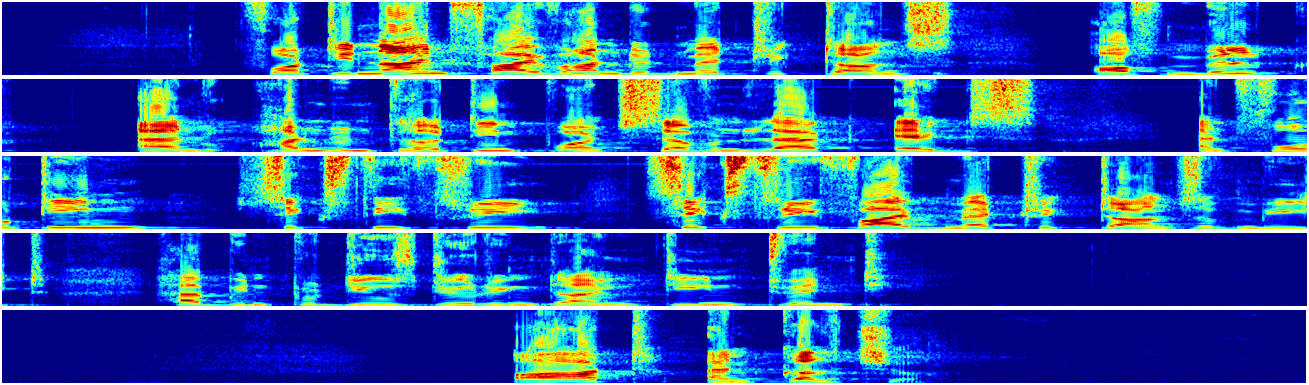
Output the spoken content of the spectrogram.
49,500 metric tons of milk and 113.7 lakh eggs and 1463 635 metric tons of meat have been produced during 1920. Art and culture.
